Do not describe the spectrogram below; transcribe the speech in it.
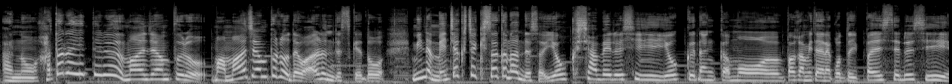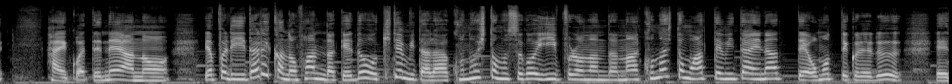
あの、働いてる麻雀プロ、まあ麻雀プロではあるんですけど、みんなめちゃくちゃ気さくなんですよ。よく喋るし、よくなんかもうバカみたいなこといっぱいしてるし、はい、こうやってね、あの、やっぱり誰かのファンだけど、来てみたら、この人もすごいいいプロなんだな、この人も会ってみたいなって思ってくれる、え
